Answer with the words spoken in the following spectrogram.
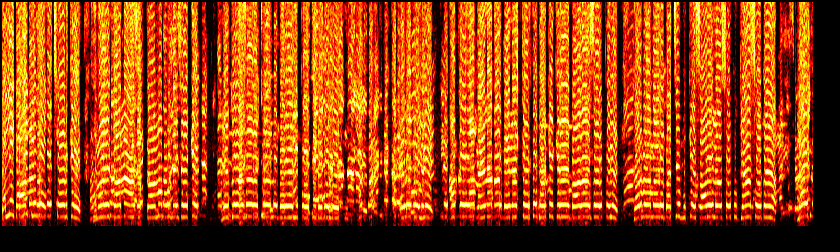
गली गली को छोड़ के हमारे कामा आज कामा को ले जाके ये दो हज़ार अठारह में मेरे वाली पहुँची डबल ये हम लोग वहाँ महीना भर मेहनत करके घर के किराए बारह हज़ार रूपए घर में हमारे बच्चे भूखे साढ़े नौ सौ को गैस हो गया। लाइट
